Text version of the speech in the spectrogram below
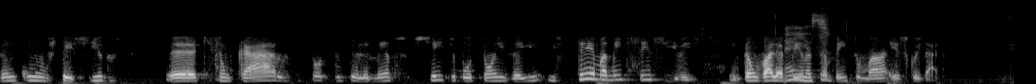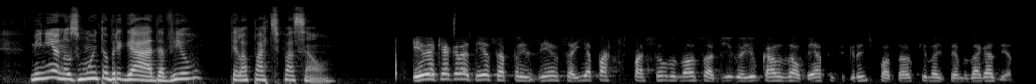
vêm com os tecidos é, que são caros, todos os elementos cheios de botões aí, extremamente sensíveis. Então vale a É pena isso. também tomar esse cuidado. Meninos, muito obrigada, viu, pela participação. Eu é que agradeço a presença e a participação do nosso amigo aí, o Carlos Alberto, esse grande fotógrafo que nós temos na Gazeta.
